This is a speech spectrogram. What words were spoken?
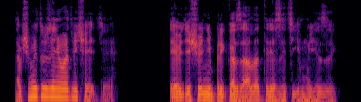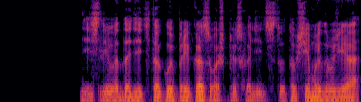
— А почему это вы за него отвечаете? Я ведь еще не приказал отрезать ему язык. — Если вы дадите такой приказ, ваше происходительство, то все мои друзья,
